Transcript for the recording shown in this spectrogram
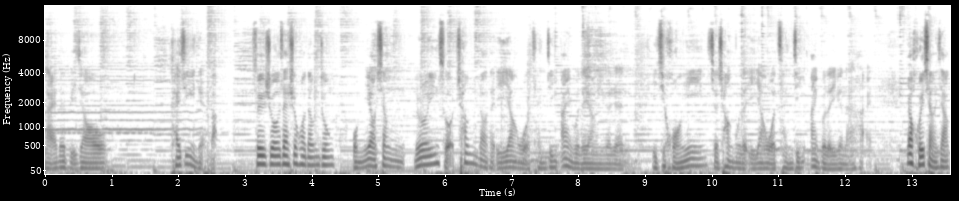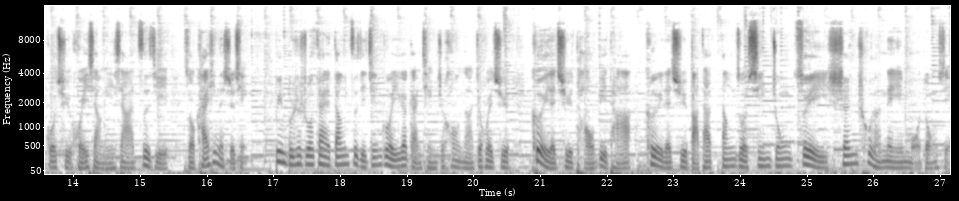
来的比较开心一点吧。所以说，在生活当中，我们要像刘若英所唱到的一样，我曾经爱过的样一个人，以及黄莺莺所唱过的一样，我曾经爱过的一个男孩，要回想一下过去，回想一下自己所开心的事情。并不是说在当自己经过一个感情之后呢，就会去刻意的去逃避它，刻意的去把它当做心中最深处的那一抹东西。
